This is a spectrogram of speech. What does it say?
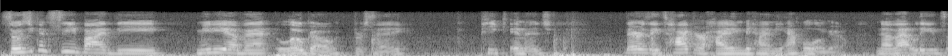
So as you can see by the media event logo per se, peak image, there is a tiger hiding behind the Apple logo. Now that leads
